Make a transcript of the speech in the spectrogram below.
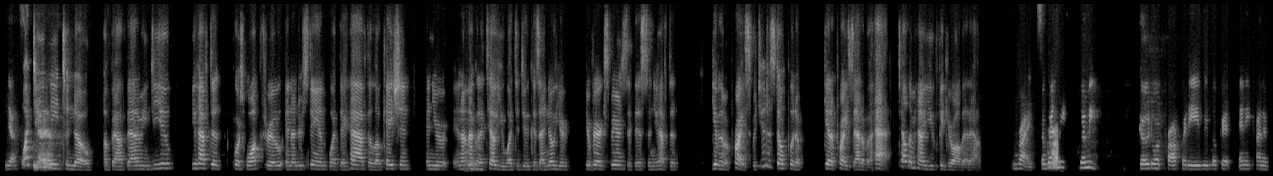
Yes. What do you need to know about that? I mean, do you you have to, of course, walk through and understand what they have, the location, and you're and I'm not going to tell you what to do because I know you're you're very experienced at this and you have to give them a price, but you just don't put a get a price out of a hat. Tell them how you figure all that out. Right. So when we when we go to a property, we look at any kind of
